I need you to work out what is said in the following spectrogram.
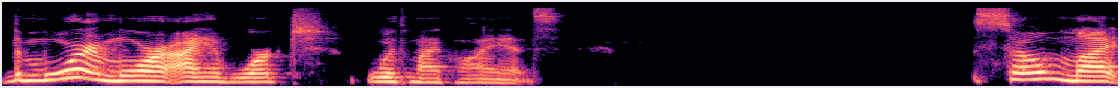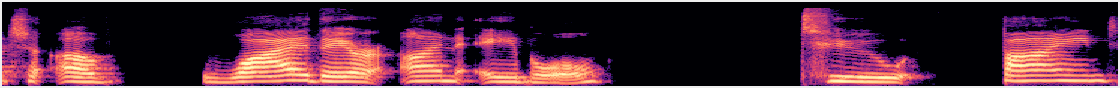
the more and more i have worked with my clients so much of why they are unable to find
